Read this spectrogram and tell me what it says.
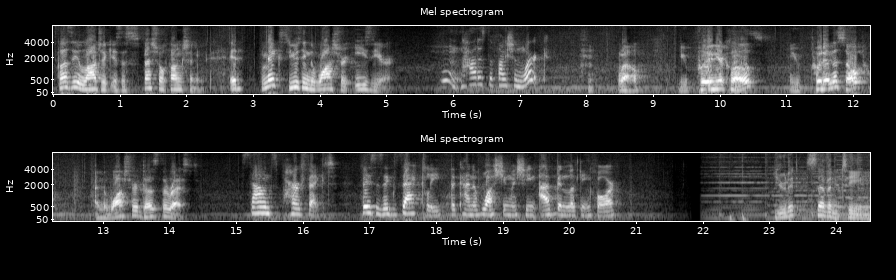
Fuzzy logic is a special function. It makes using the washer easier. Hmm, how does the function work? Well, you put in your clothes, you put in the soap, and the washer does the rest. Sounds perfect. This is exactly the kind of washing machine I've been looking for. Unit 17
